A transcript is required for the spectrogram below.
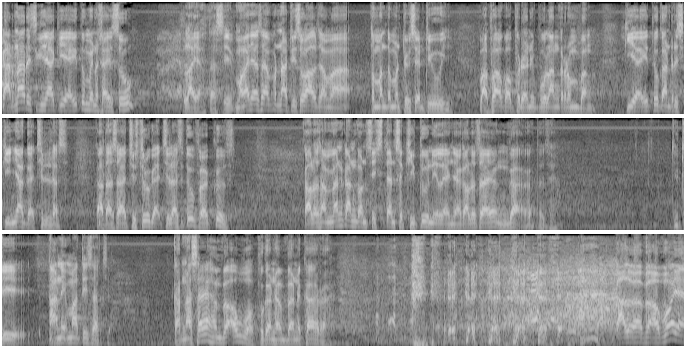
Karena rezekinya kiai itu min layak tasib. Makanya saya pernah disoal sama teman-teman dosen di UI Bapak kok berani pulang ke Rembang? Kiai itu kan rezekinya agak jelas. Kata saya justru agak jelas itu bagus kalau sampean kan konsisten segitu nilainya, kalau saya enggak kata saya. Jadi tak mati saja. Karena saya hamba Allah, bukan hamba negara. kalau hamba Allah ya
